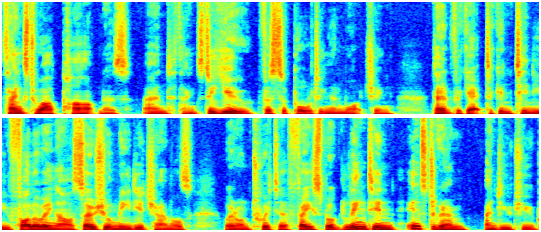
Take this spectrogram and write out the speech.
Thanks to our partners, and thanks to you for supporting and watching. Don't forget to continue following our social media channels. We're on Twitter, Facebook, LinkedIn, Instagram, and YouTube.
